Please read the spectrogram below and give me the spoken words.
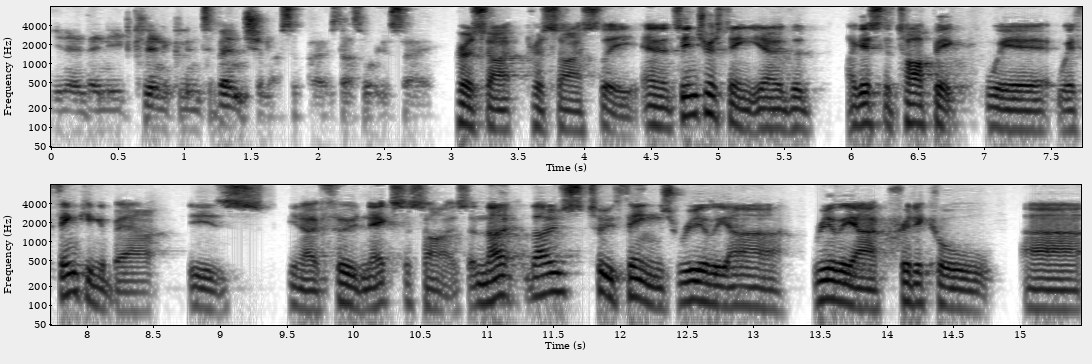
you know they need clinical intervention i suppose that's what you're saying Preci- precisely and it's interesting you know the i guess the topic we're we're thinking about is you know food and exercise and th- those two things really are really are critical uh,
